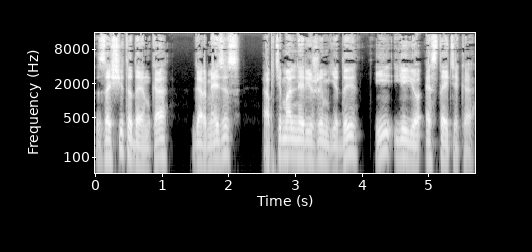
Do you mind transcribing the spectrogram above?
защита ДНК, гармезис, оптимальный режим еды и ее эстетика.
